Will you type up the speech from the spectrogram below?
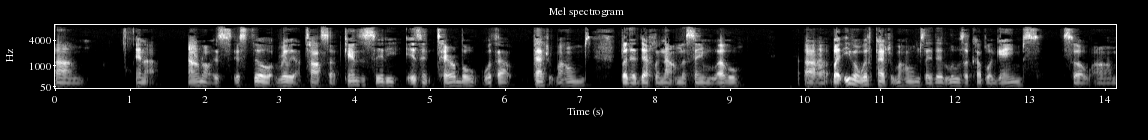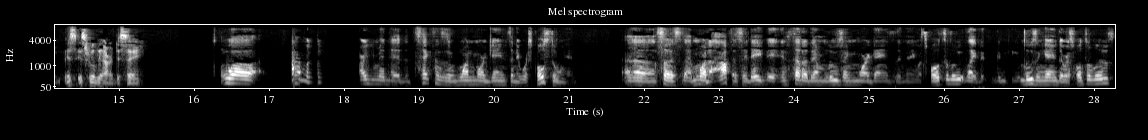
Um, and I, I don't know, it's, it's still really a toss up. Kansas City isn't terrible without Patrick Mahomes, but they're definitely not on the same level uh, but even with Patrick Mahomes, they did lose a couple of games, so um, it's it's really hard to say. Well, I'm an argument that the Texans have won more games than they were supposed to win. Uh, so it's more the opposite. They, they instead of them losing more games than they were supposed to lose, like losing games they were supposed to lose,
